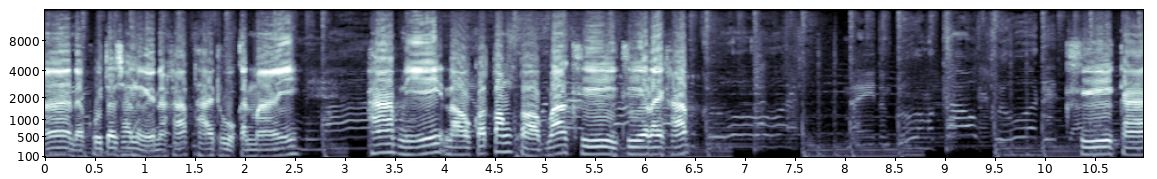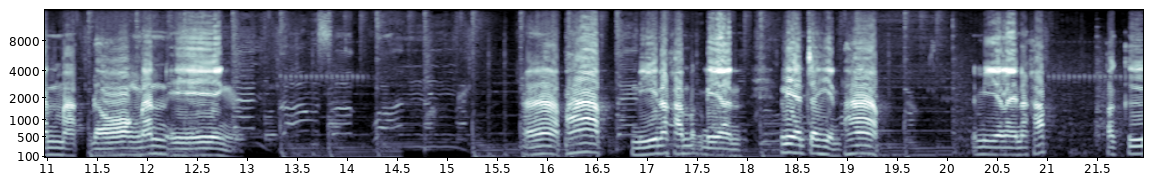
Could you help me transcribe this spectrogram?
อ่าเดี๋ยวครูจะเฉลยนะครับ ทายถูกกันไหม ภาพนี้เราก็ต้องตอบว่าคือ คืออะไรครับ คือการหมักดองนั่นเองอ่าภาพนี้นะครับนักเรียนเรียนจะเห็นภาพ จะมีอะไรนะครับปลาเกื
